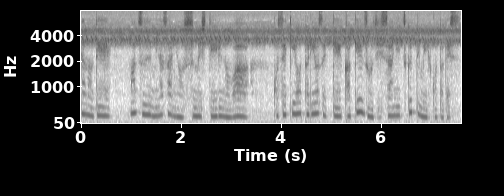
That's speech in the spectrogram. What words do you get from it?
なのでまず皆さんにおすすめしているのは戸籍を取り寄せて家系図を実際に作ってみることです。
